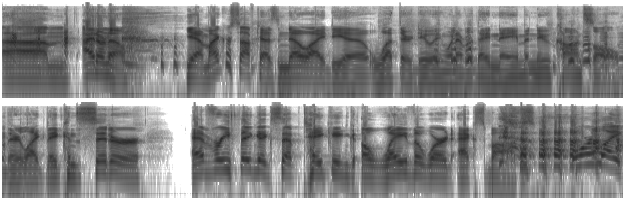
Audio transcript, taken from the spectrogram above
Um, I don't know. Yeah, Microsoft has no idea what they're doing whenever they name a new console. They're like they consider everything except taking away the word Xbox. or like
